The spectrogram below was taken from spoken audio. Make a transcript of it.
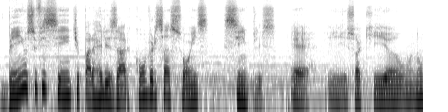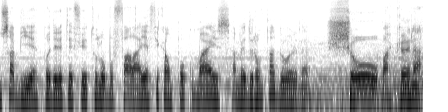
bem o suficiente para realizar conversações simples. É, e isso aqui eu não sabia. Poderia ter feito o lobo falar, ia ficar um pouco mais amedrontador, né? Show, bacana!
